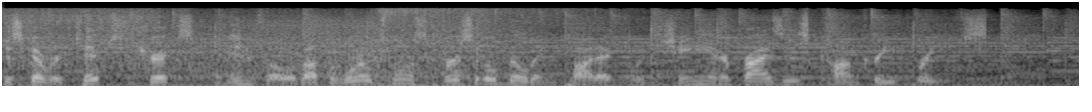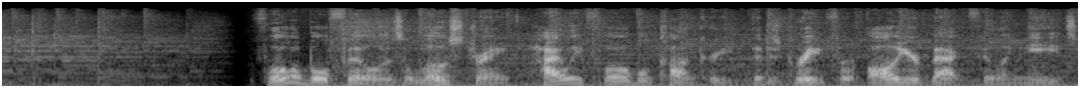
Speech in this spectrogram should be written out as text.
Discover tips, tricks, and info about the world's most versatile building product with Chaney Enterprises Concrete Briefs. Flowable fill is a low strength, highly flowable concrete that is great for all your backfilling needs,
